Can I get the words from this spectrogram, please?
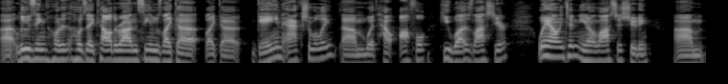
Uh, losing Jose Calderon seems like a like a gain actually, um, with how awful he was last year. Wayne Ellington, you know, lost his shooting. Um,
